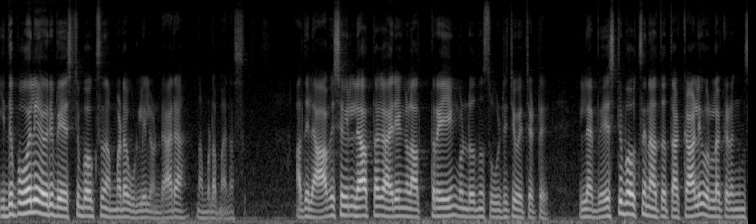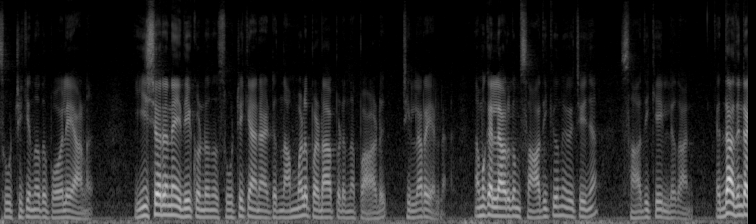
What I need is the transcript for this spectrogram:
ഇതുപോലെ ഒരു വേസ്റ്റ് ബോക്സ് നമ്മുടെ ഉള്ളിലുണ്ട്. ആരാ? നമ്മുടെ മനസ്സ്. അതിലാവശ്യമില്ലാത്ത കാര്യങ്ങൾ അത്രയും കൊണ്ടുവന്ന് സൂക്ഷിച്ച് വെച്ചിട്ട് ഇല്ല വേസ്റ്റ് ബോക്സിനകത്ത് തക്കാളി ഉരുളക്കിഴങ്ങും സൂക്ഷിക്കുന്നത് പോലെയാണ്. ഈശ്വരനെ ഇതിൽ കൊണ്ടുവന്ന് സൂക്ഷിക്കാനായിട്ട് നമ്മൾ പെടാപ്പെടുന്ന പാട് ചില്ലറയല്ല. നമുക്കെല്ലാവർക്കും സാധിക്കുമെന്ന് ചോദിച്ചു കഴിഞ്ഞാൽ സാധിക്കേയില്ല താനും എന്താ അതിന്റെ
